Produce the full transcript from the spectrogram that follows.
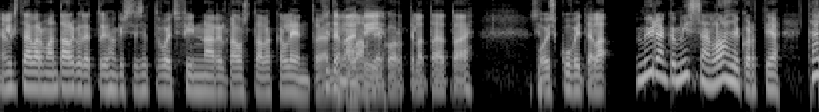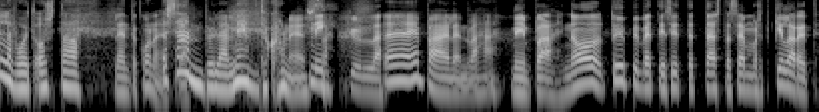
Oliko tämä varmaan tarkoitettu johonkin siis, että voit Finnairilta ostaa vaikka lentoja Sitä mä en tiedä. lahjakortilla tai jotain. Voisi kuvitella. Myydäänkö missään lahjakorttia? Tällä voit ostaa Lentokoneessa. Sämpylän lentokoneessa. Niin, kyllä. Epäilen vähän. Niinpä. No, tyyppi veti sitten tästä semmoiset kilarit,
